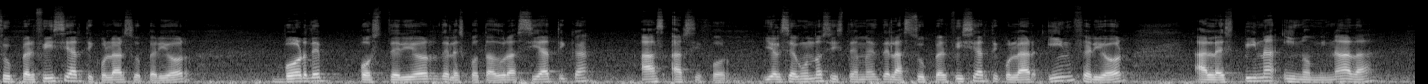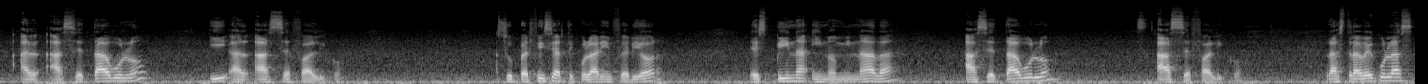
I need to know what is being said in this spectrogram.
Superficie articular superior, borde posterior de la escotadura ciática, as arciforme. Y el segundo sistema es de la superficie articular inferior a la espina inominada, al acetábulo y al as cefálico. Superficie articular inferior, espina inominada, acetábulo, as cefálico. Las trabéculas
